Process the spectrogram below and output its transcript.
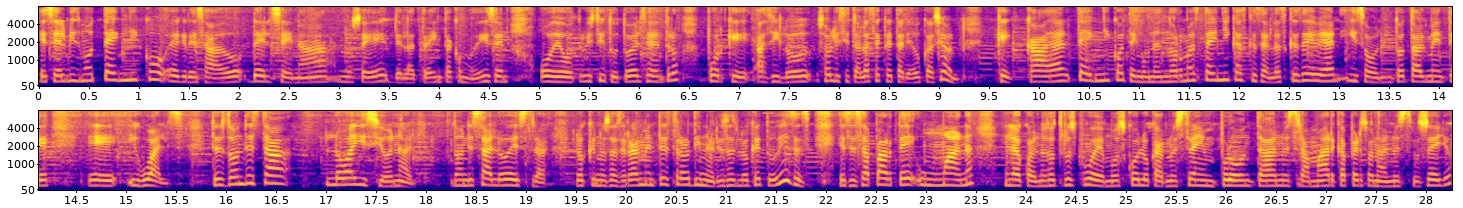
es el mismo técnico egresado del SENA, no sé, de la 30, como dicen, o de otro instituto del centro, porque así lo solicita la Secretaría de Educación, que cada técnico tenga unas normas técnicas que sean las que se vean y son totalmente eh, iguales. Entonces, ¿dónde está lo adicional? ¿Dónde está lo extra? Lo que nos hace realmente extraordinarios es lo que tú dices, es esa parte humana en la cual nosotros podemos colocar nuestra impronta, nuestra marca personal, nuestro sello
